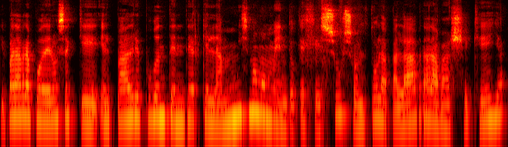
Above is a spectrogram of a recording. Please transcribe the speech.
Qué palabra poderosa que el Padre pudo entender que en el mismo momento que Jesús soltó la palabra, la ella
